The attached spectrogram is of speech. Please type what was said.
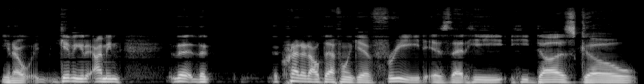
You know, giving it. I mean, the the the credit I'll definitely give Freed is that he he does go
